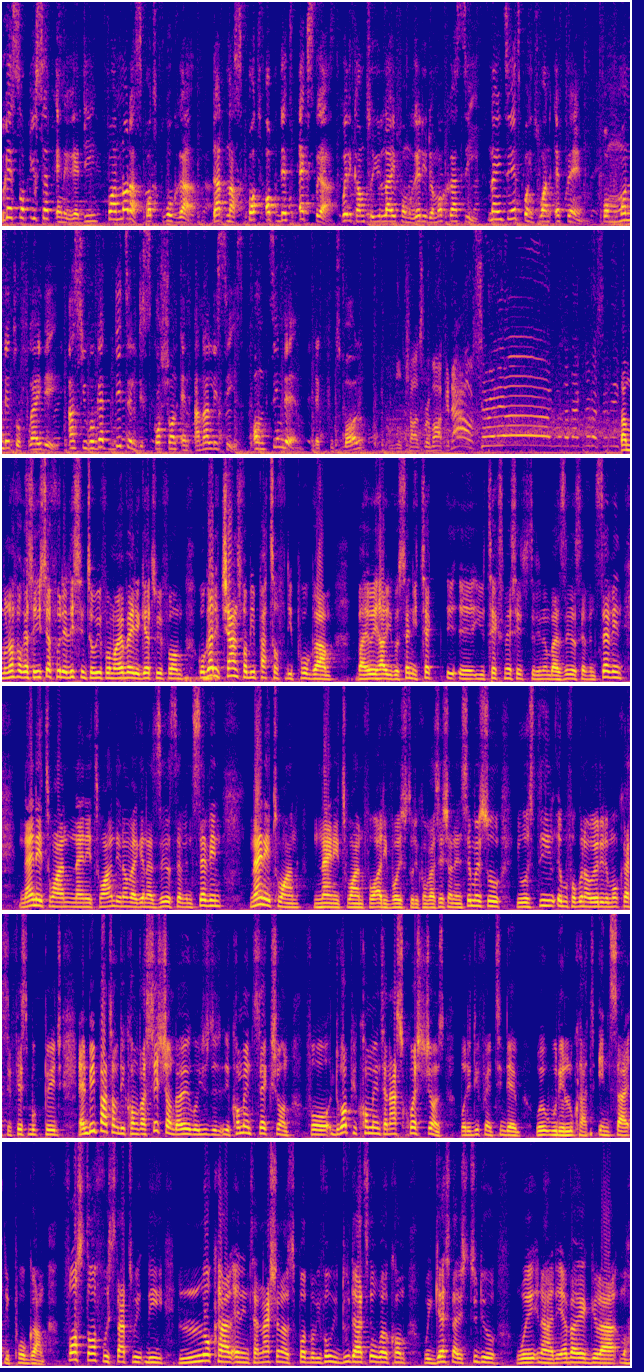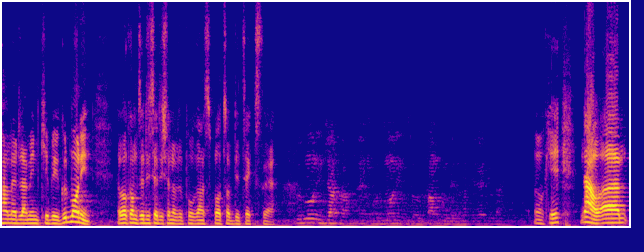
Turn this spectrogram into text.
Brace up yourself and ready for another sports program. That na Sports Update Extra, where they come to you live from Radio Democracy 98.1 FM from Monday to Friday, as you will get detailed discussion and analysis on team them like football. Little chance for a marker now, Cyrillian with But don't forget, so you said for the listen to it from wherever you get it from, go get a chance for be part of the program. By the way, how you go send you text, uh, you text message to the number 077 981 981. The number again is 077 981 981 for add the voice to the conversation. And same way, so you will still able for going Radio Democracy Facebook page and be part of the conversation. By way, you go use the, the comment section for drop your comments and ask questions. But the different thing them we will look at inside the program. First off, we start with the local and international sport. But before we do that, still welcome we guest at the studio with you know, the ever regular Mohamed Lamin Kebe. Good morning and welcome to this edition of the program Sports of Update Extra. Good morning, Jaffa, and good morning to and the regular. Okay. Now, um,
